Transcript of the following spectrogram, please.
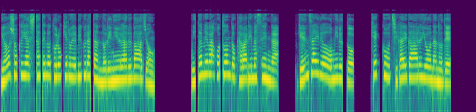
洋食や仕立てのとろけるエビグラタンのリニューアルバージョン。見た目はほとんど変わりませんが、原材料を見ると結構違いがあるようなので、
